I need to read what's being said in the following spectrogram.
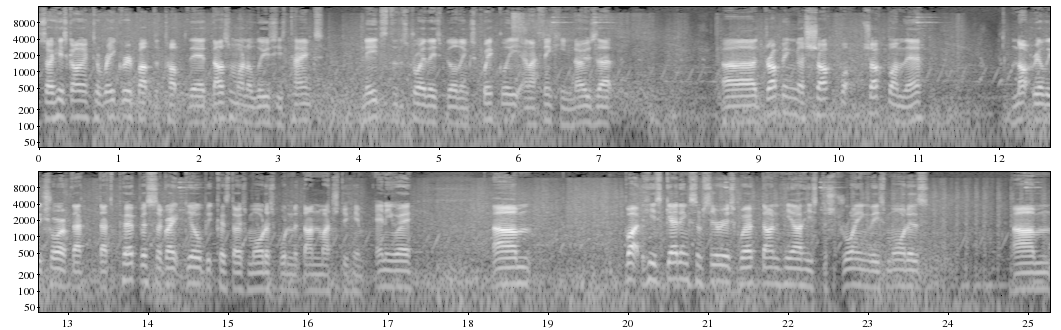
So he's going to regroup up the top there, doesn't want to lose his tanks, needs to destroy these buildings quickly, and I think he knows that. Uh, dropping a shock, bo shock bomb there not really sure if that that's purpose a great deal because those mortars wouldn't have done much to him anyway. Um, but he's getting some serious work done here. He's destroying these mortars. Um,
